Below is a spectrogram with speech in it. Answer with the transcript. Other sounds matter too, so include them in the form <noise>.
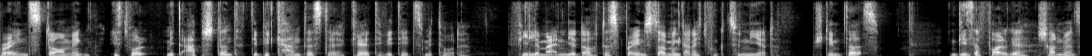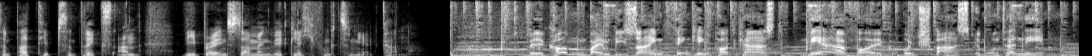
Brainstorming ist wohl mit Abstand die bekannteste Kreativitätsmethode. Viele meinen jedoch, dass Brainstorming gar nicht funktioniert. Stimmt das? In dieser Folge schauen wir uns ein paar Tipps und Tricks an, wie Brainstorming wirklich funktionieren kann. Willkommen beim Design Thinking Podcast. Mehr Erfolg und Spaß im Unternehmen.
